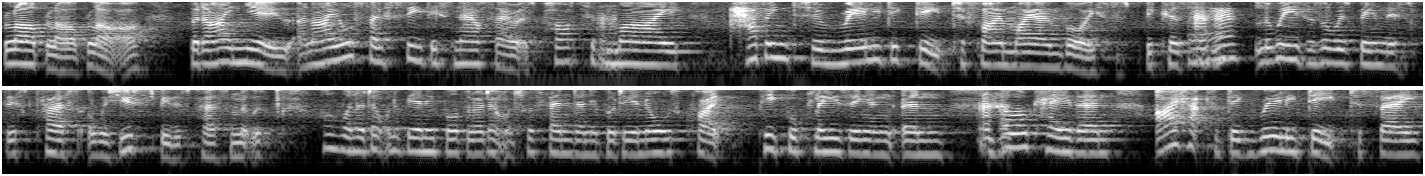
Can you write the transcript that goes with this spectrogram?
blah, blah, blah. But I knew, and I also see this now, Sarah, as part of uh-huh. my having to really dig deep to find my own voice because mm-hmm. Louise has always been this this person always used to be this person that was oh well I don't want to be any bother I don't want to offend anybody and always quite people pleasing and, and mm-hmm. oh okay then I had to dig really deep to say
